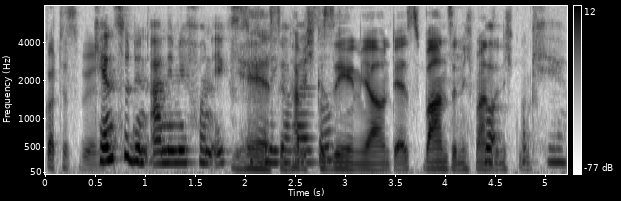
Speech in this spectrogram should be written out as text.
Gottes Willen. Kennst du den Anime von X? Yes, den habe ich gesehen, ja. Und der ist wahnsinnig, wahnsinnig gut. Okay.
